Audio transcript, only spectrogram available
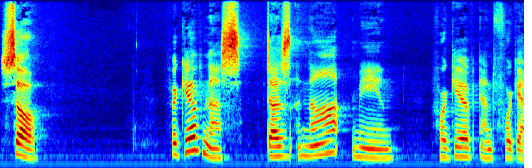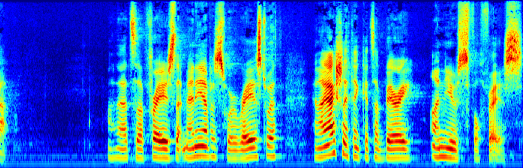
So, Forgiveness does not mean forgive and forget. Well, that's a phrase that many of us were raised with, and I actually think it's a very unuseful phrase.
